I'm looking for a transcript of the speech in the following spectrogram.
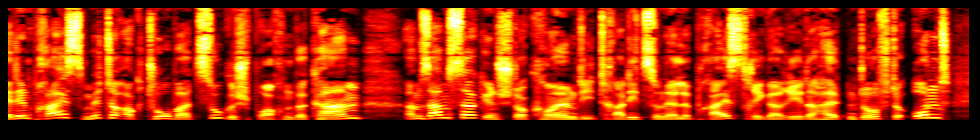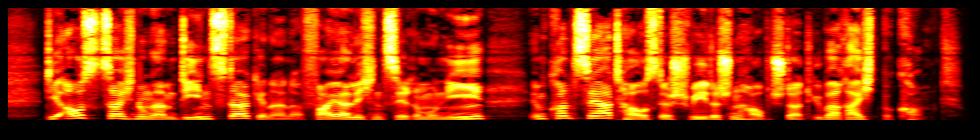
der den Preis Mitte Oktober zugesprochen bekam, am Samstag in Stockholm die traditionelle Preisträgerrede halten durfte und die Auszeichnung am Dienstag in einer feierlichen Zeremonie im Konzerthaus der schwedischen Hauptstadt überreicht bekommt.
